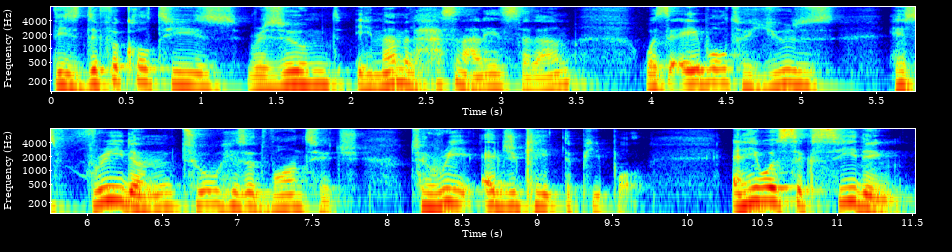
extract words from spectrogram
these difficulties resumed, Imam al-Hasan salam was able to use his freedom to his advantage to re-educate the people. And he was succeeding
